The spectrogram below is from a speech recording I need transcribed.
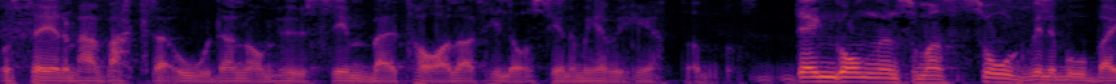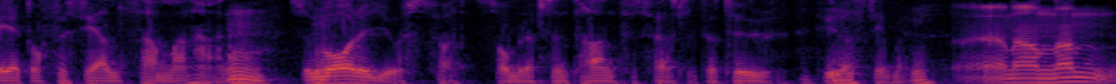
och säger de här vackra orden om hur Strindberg talar till oss genom evigheten. Den gången som man såg Vilhelm Moberg i ett officiellt sammanhang mm. så var det just för att som representant för svensk litteratur hylla Strindberg. En annan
